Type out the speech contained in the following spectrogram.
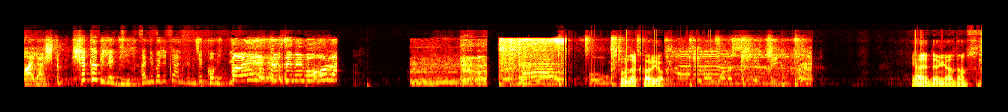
Paylaştım. Şaka bile değil. Hani böyle kendimce komik bir... Burada karı yok. Yani dünya adamsın.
